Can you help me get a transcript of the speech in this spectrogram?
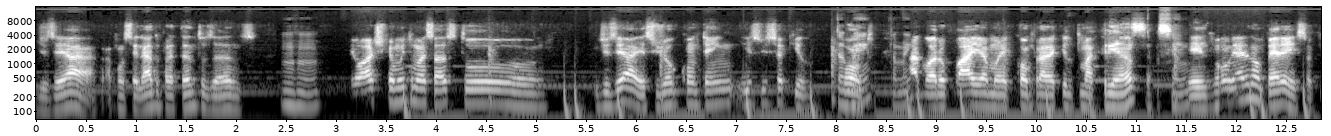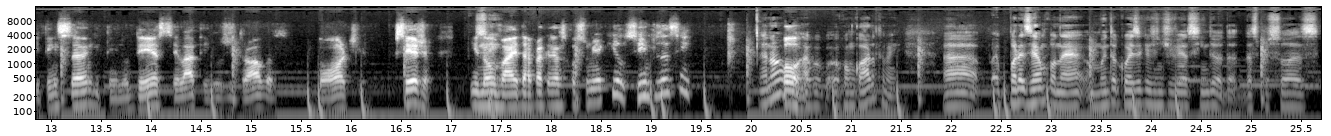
dizer, ah, aconselhado pra tantos anos. Uhum. Eu acho que é muito mais fácil tu dizer, ah, esse jogo contém isso, isso e aquilo. Também, Ponto. também. Agora, o pai e a mãe comprar aquilo pra uma criança, Sim. eles vão olhar, não, pera aí, isso aqui tem sangue, tem nudez, sei lá, tem uso de drogas, morte, o que seja. E não Sim. vai dar pra criança consumir aquilo, simples assim. Eu não, Porra. eu, eu concordo também. Ah, por exemplo, né, muita coisa que a gente vê assim do- da- das pessoas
